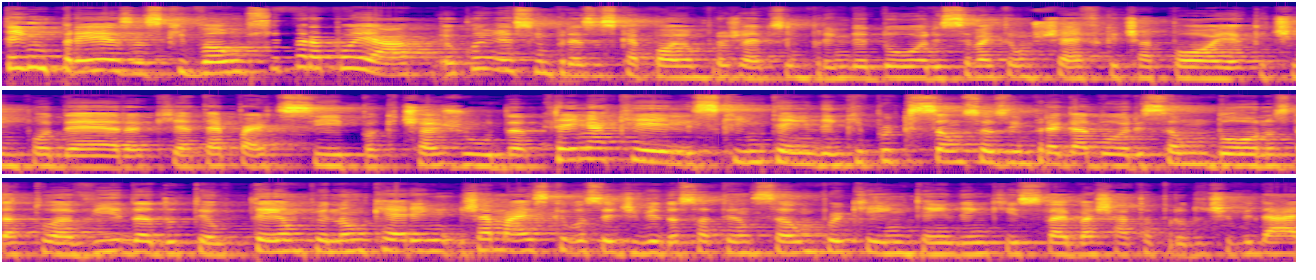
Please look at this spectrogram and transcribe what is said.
Tem empresas que vão super apoiar. Eu conheço empresas que apoiam projetos empreendedores, você vai ter um chefe que te apoia, que te empodera, que até participa, que te ajuda. Tem aqueles que entendem que porque são seus empregadores, são donos da tua vida, do teu tempo e não querem jamais que você divida sua atenção porque entendem que isso vai baixar a tua produtividade.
